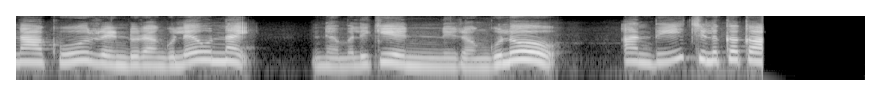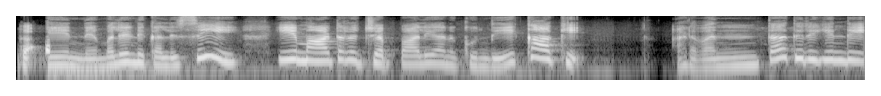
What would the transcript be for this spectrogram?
నాకు రెండు రంగులే ఉన్నాయి. నెమలికి ఎన్ని రంగులో అంది చిలుక కా ఏ నెమలిని కలిసి ఈ మాటలు చెప్పాలి అనుకుంది కాకి. అడవంతా తిరిగింది.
